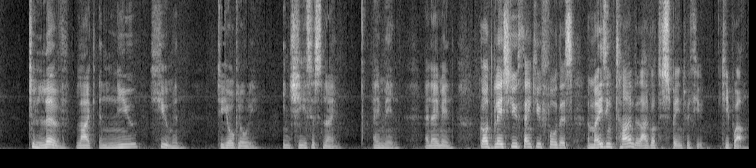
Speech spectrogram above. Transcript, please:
to live like a new human to your glory. In Jesus' name, amen and amen. God bless you. Thank you for this amazing time that I got to spend with you. Keep well.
